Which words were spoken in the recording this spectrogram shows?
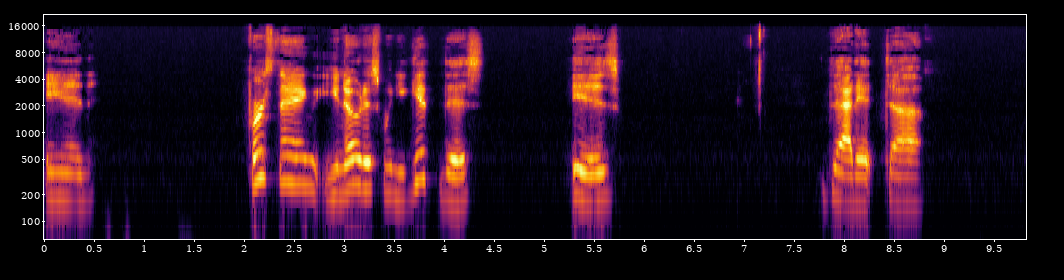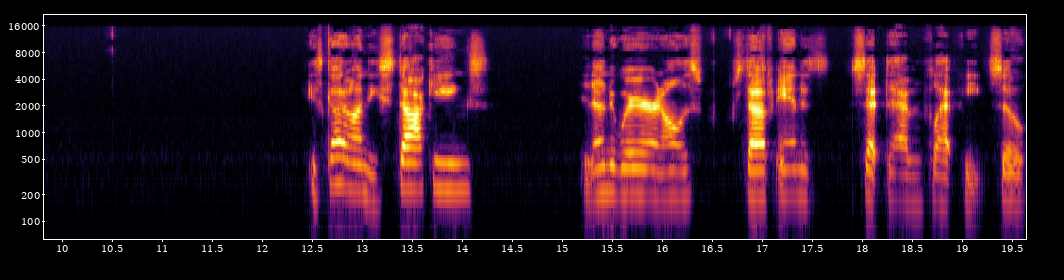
and first thing you notice when you get this is that it uh, it's got on these stockings and underwear and all this stuff and it's set to having flat feet. So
